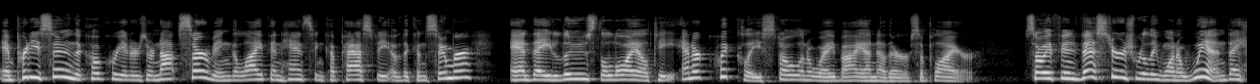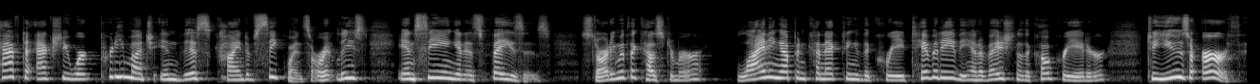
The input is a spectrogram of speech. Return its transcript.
And pretty soon, the co creators are not serving the life enhancing capacity of the consumer, and they lose the loyalty and are quickly stolen away by another supplier. So, if investors really want to win, they have to actually work pretty much in this kind of sequence, or at least in seeing it as phases, starting with the customer, lining up and connecting the creativity, the innovation of the co creator to use Earth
